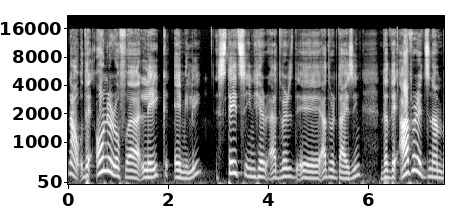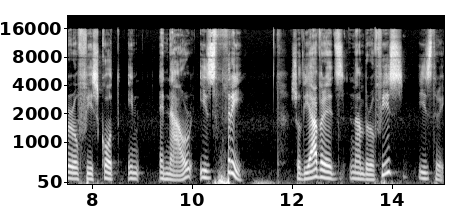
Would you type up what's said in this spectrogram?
Now the owner of uh, lake, Emily, states in her adver uh, advertising that the average number of fish caught in an hour is 3. So the average number of fish is 3.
